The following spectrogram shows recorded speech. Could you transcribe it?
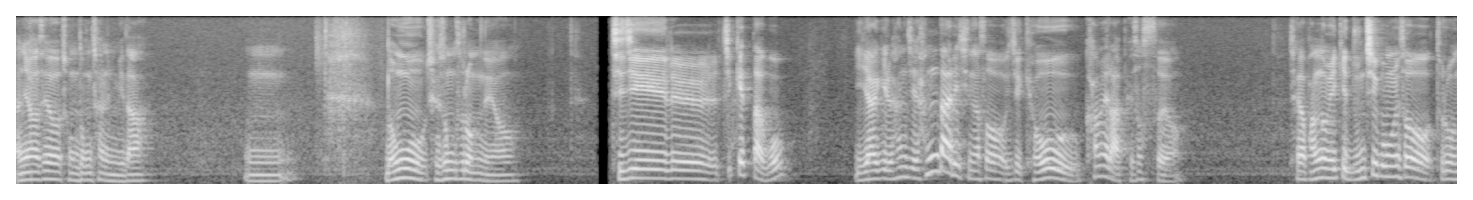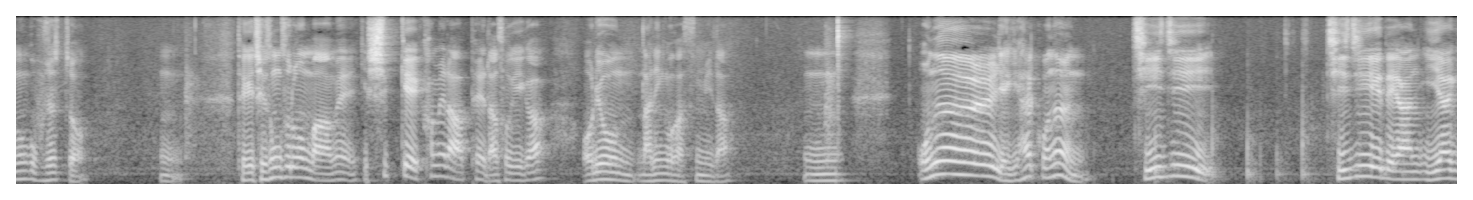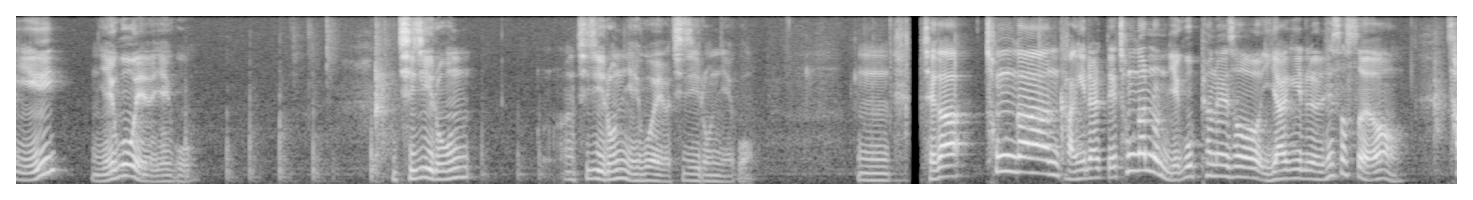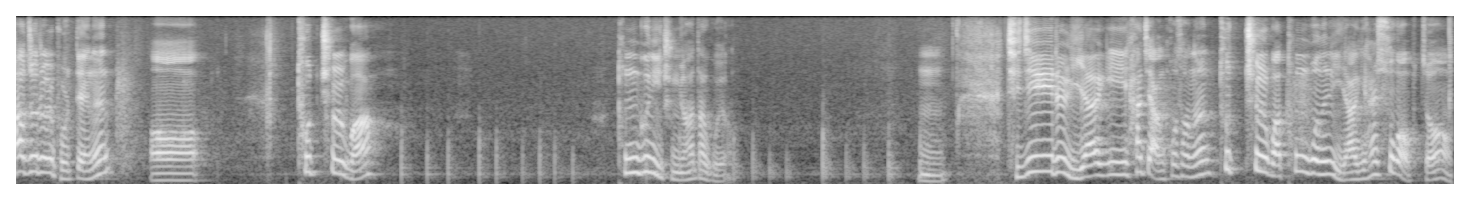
안녕하세요. 정동찬입니다. 음, 너무 죄송스럽네요. 지지를 찍겠다고 이야기를 한 지 한 달이 지나서 이제 겨우 카메라 앞에 섰어요. 제가 방금 이렇게 눈치 보면서 들어오는 거 보셨죠? 음, 되게 죄송스러운 마음에 쉽게 카메라 앞에 나서기가 어려운 날인 것 같습니다. 음, 오늘 얘기할 거는 지지, 지지에 대한 이야기의 예고예요, 예고. 지지론, 지지론 예고예요, 지지론 예고. 음, 제가 청간 강의를 할 때 청간론 예고편에서 이야기를 했었어요. 사주를 볼 때는, 어, 투출과 통근이 중요하다고요. 음, 지지를 이야기하지 않고서는 투출과 통근을 이야기할 수가 없죠.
